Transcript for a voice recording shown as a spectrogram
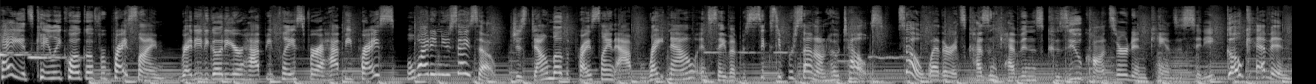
Hey, it's Kaley Cuoco for Priceline. Ready to go to your happy place for a happy price? Well, why didn't you say so? Just download the Priceline app right now and save up to 60% on hotels. So, whether it's Cousin Kevin's Kazoo concert in Kansas City, go Kevin,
